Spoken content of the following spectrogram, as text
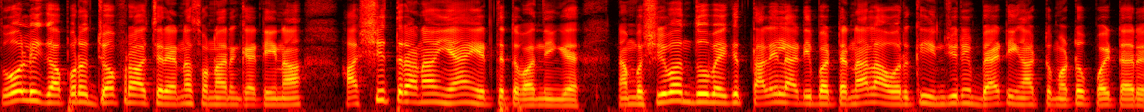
தோல்விக்கு அப்புறம் ஜோஃப்ரா ஆச்சர் என்ன சொன்னாருன்னு கேட்டிங்கன்னா அஷித் ராணா ஏன் எடுத்துகிட்டு வந்தீங்க? நம்ம சிவன் தூபைக்கு தலையில் அடிபட்டனால அவருக்கு இன்ஜுரி பேட்டிங் ஆட்டு மட்டும் போயிட்டாரு.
